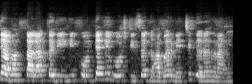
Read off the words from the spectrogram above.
त्या भक्ताला कधीही कोणत्याही गोष्टीचं घाबरण्याची गरज नाही.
